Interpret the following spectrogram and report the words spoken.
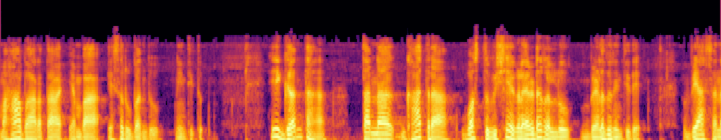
ಮಹಾಭಾರತ ಎಂಬ ಹೆಸರು ಬಂದು ನಿಂತಿತು. ಈ ಗ್ರಂಥ ತನ್ನ ಗಾತ್ರ, ವಸ್ತು ವಿಷಯಗಳೆರಡರಲ್ಲೂ ಬೆಳೆದು ನಿಂತಿದೆ. ವ್ಯಾಸನ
